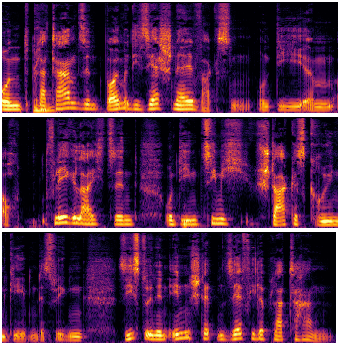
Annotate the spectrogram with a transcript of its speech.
Und mhm. Platanen sind Bäume, die sehr schnell wachsen und die ähm, auch pflegeleicht sind und die ein ziemlich starkes Grün geben. Deswegen siehst du in den Innenstädten sehr viele Platanen.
